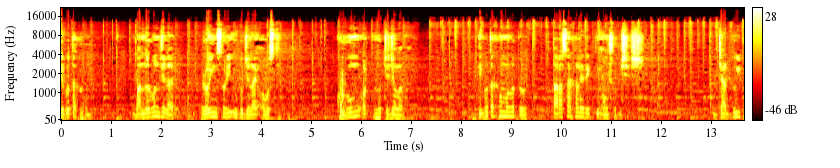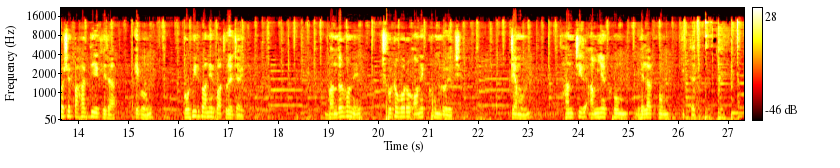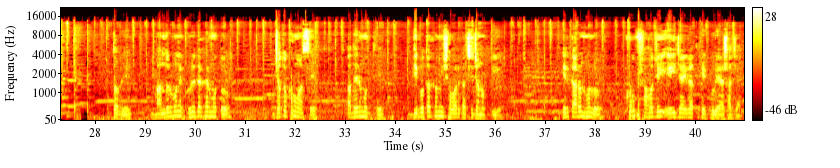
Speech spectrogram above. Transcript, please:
দেবতাখুম বান্দরবন জেলার রোইংছড়ি উপজেলায় অবস্থিত। খুম অর্থ হচ্ছে জলাধার। দেবতাখুম মূলত তারাসা খালের একটি অংশ বিশেষ, যার দুই পাশে পাহাড় দিয়ে ঘেরা এবং গভীর পানির পাথরে জায়গা। বান্দরবনে ছোট বড় অনেক খুম রয়েছে, যেমন থানচির আমিয়া খুম ভেলা খুম ইত্যাদি। তবে বান্দরবনে ঘুরে দেখার মতো যত খুম আছে, তাদের মধ্যে দেবতাখামি সবার কাছে জনপ্রিয়। এর কারণ হলো, খুব সহজেই এই জায়গা থেকে ঘুরে আসা যায়।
